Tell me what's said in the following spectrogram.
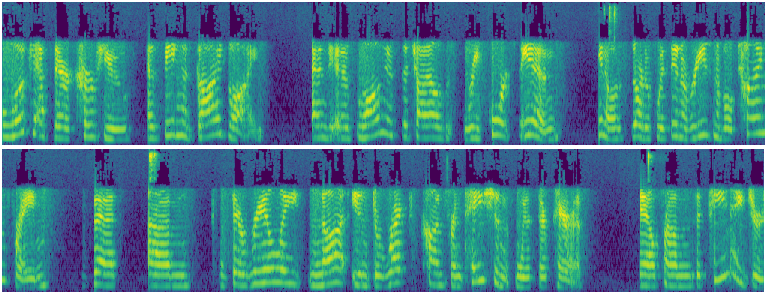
look at their curfew as being a guideline. And as long as the child reports in, you know, sort of within a reasonable time frame, that um, they're really not in direct confrontation with their parents. Now, from the teenager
